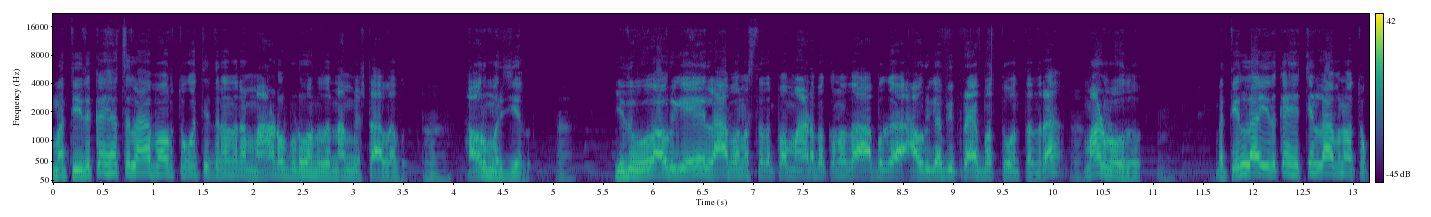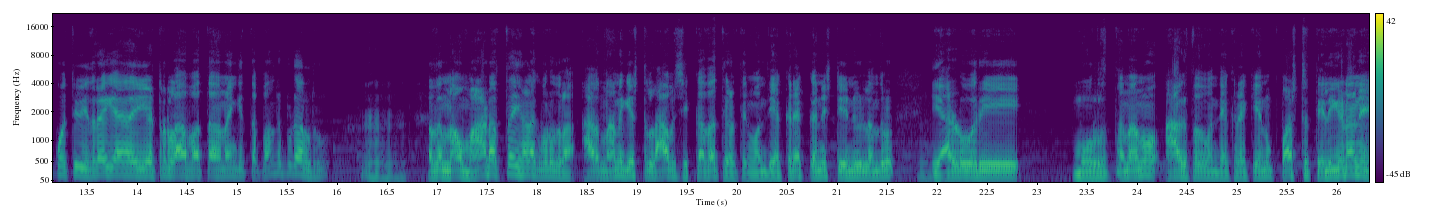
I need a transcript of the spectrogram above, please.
ಮತ್ತೆ ಇದಕ್ಕೆ ಹೆಚ್ಚು ಲಾಭ ಅವ್ರು ತಗೋತಿದ್ರಂದ್ರೆ ಮಾಡೋ ಬಿಡು ಅನ್ನೋದು ನಮ್ಮ ಇಷ್ಟ ಅಲ್ಲ ಅದು. ಅವ್ರ ಮರ್ಜಿ ಅದು. ಹಾಂ. ಇದು ಅವ್ರಿಗೆ ಲಾಭ ಅನ್ನಿಸ್ತದಪ್ಪ ಮಾಡ್ಬೇಕು ಅನ್ನೋದು ಹಬ್ಬಗ ಅವ್ರಿಗೆ ಅಭಿಪ್ರಾಯ ಬತ್ತು ಅಂತಂದ್ರೆ ಮಾಡ್ಬೋದು. ಮತ್ತಿಲ್ಲ ಇದಕ್ಕೆ ಹೆಚ್ಚಿನ ಲಾಭ ನಾವು ತಕ್ಕೋತೀವಿ. ಇದ್ರಾಗ ಎಷ್ಟ್ರ ಲಾಭ ಆತ ಅನ್ನಂಗಿತ್ತಪ್ಪ ಅಂದ್ರೆ ಬಿಡಲ್ರು. ಅದನ್ನ ನಾವು ಮಾಡತ್ತ ಹೇಳಕ್ ಬರೋದಿಲ್ಲ. ಆದ್ರೆ ನನಗೆ ಎಷ್ಟು ಲಾಭ ಸಿಕ್ಕದ ಅಂತ ಹೇಳ್ತೀನಿ. ಒಂದು ಎಕರೆ ಕನಿಷ್ಠ ಏನು ಇಲ್ಲ ಅಂದ್ರು ಎರಡೂವರೆ ಮೂರು ತನೂ ಆಗ್ತದ ಒಂದು ಎಕರೆಗೆ ಏನು. ಫಸ್ಟ್ ತೆಲಿಗಿಡನೇ.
